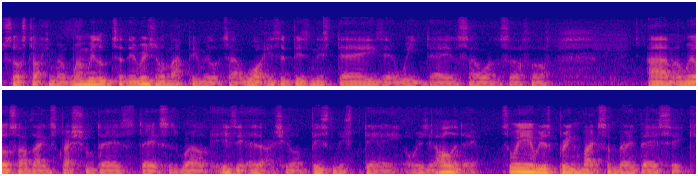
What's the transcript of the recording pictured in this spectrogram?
source document. When we looked at the original mapping, we looked at what is a business day, is it a weekday, and so on and so forth. Um, and we also have that in special days dates as well. Is it actually a business day or is it a holiday? So here we just bring back some very basic.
